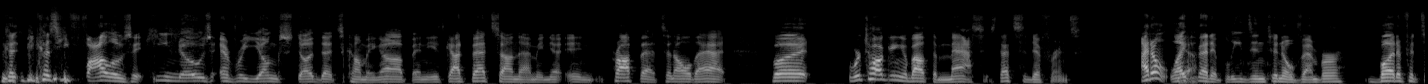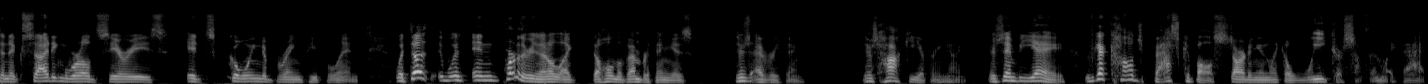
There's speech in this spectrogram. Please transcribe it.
because he follows it, he knows every young stud that's coming up, and he's got bets on them and, and prop bets and all that. But we're talking about the masses. That's the difference. I don't like yeah. that it bleeds into November, but if it's an exciting World Series, it's going to bring people in. What does and part of the reason I don't like the whole November thing is there's everything. There's hockey every night. There's NBA. We've got college basketball starting in like a week or something like that.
